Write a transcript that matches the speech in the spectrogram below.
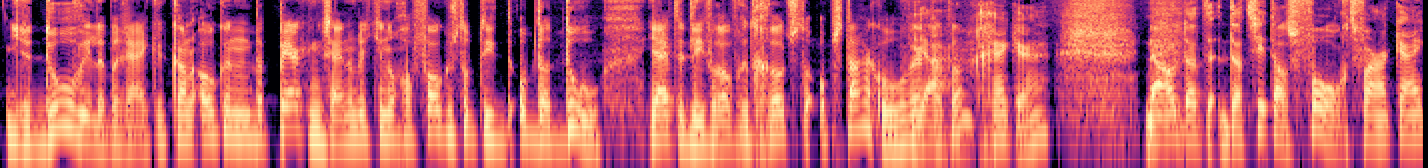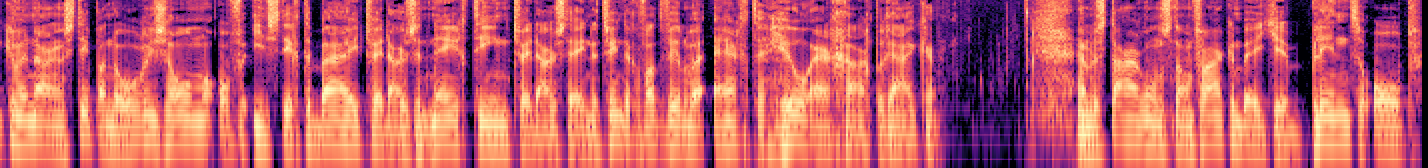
je doel willen bereiken kan ook een beperking zijn, omdat je nogal focust op, die, op dat doel. Jij hebt het liever over het grootste obstakel. Hoe werkt ja, dat dan? gek hè? Nou, dat, dat zit als volgt. Vaak kijken we naar een stip aan de horizon of iets dichterbij, 2019, 2021. Wat willen we echt heel erg graag bereiken? En we staren ons dan vaak een beetje blind op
